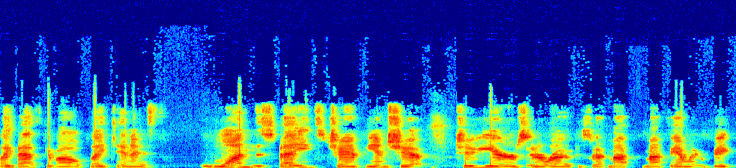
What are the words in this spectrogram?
Played basketball, played tennis, won the Spades championship two years in a row because my my family were big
